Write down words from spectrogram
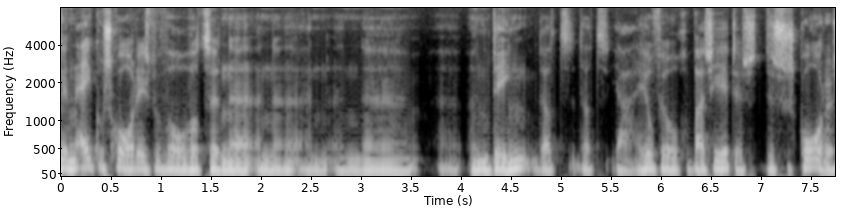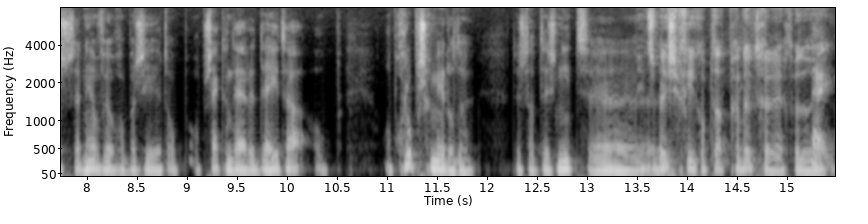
een ecoscore is bijvoorbeeld een, een, een, een, een ding dat, dat ja, heel veel gebaseerd is. Dus de scores zijn heel veel gebaseerd op, op secundaire data, op, op groepsgemiddelden. Dus dat is niet... eh, Niet specifiek op dat product gericht bedoel je? nee,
